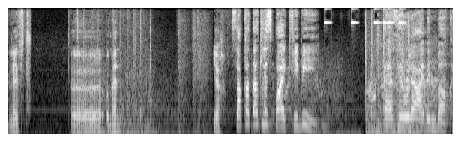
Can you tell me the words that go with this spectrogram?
left. Uh, Omen. Here. سقطت ال spike في B آخر لاعب باق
